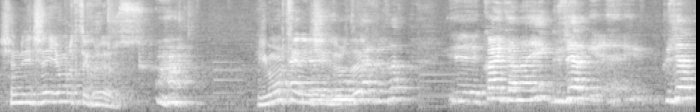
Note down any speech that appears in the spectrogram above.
Şimdi içine yumurta kırıyoruz. Aha. Yumurtayı için Yumurta kırdık? kırdık. Ee, kayganayı güzel e, güzel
